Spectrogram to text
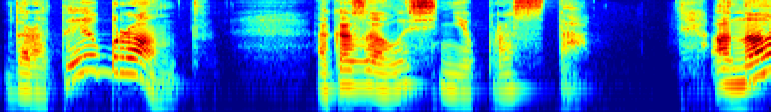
Доротея Брандт оказалась непроста. Она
